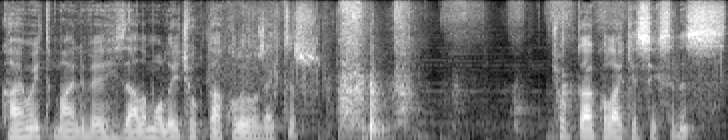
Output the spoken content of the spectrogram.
kayma ihtimali ve hizalama olayı çok daha kolay olacaktır. Çok daha kolay keseceksiniz.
